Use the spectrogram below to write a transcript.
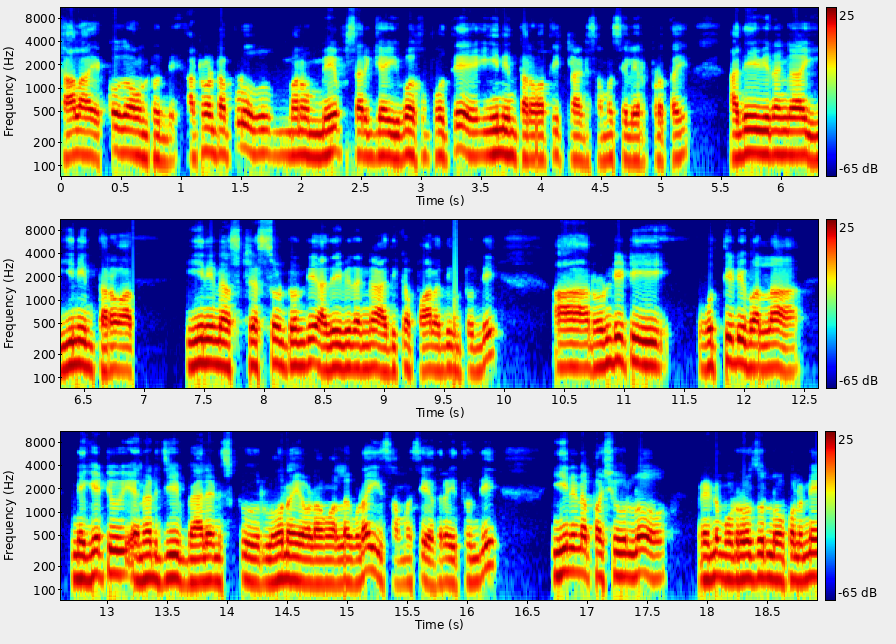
చాలా ఎక్కువగా ఉంటుంది. అటువంటప్పుడు మనం మేపు సరిగ్గా ఇవ్వకపోతే ఈనిన తర్వాత ఇట్లాంటి సమస్యలు ఏర్పడతాయి. అదేవిధంగా ఈనిన తర్వాత ఈనిన స్ట్రెస్ ఉంటుంది. అదేవిధంగా అధిక పాలది ఉంటుంది. ఆ రెండిటి ఒత్తిడి వల్ల నెగటివ్ ఎనర్జీ బ్యాలెన్స్కు లోన్ అయ్యడం వల్ల కూడా ఈ సమస్య ఎదురవుతుంది ఈనిన పశువుల్లో రెండు మూడు రోజుల లోపలనే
